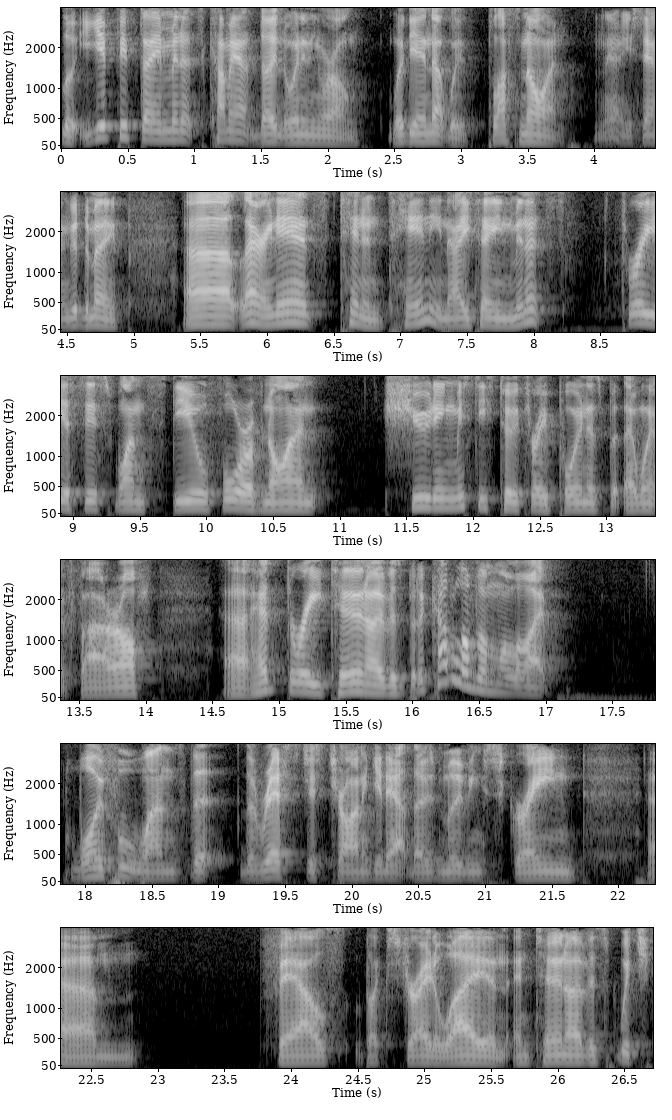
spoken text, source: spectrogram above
Look, you get 15 minutes, come out, don't do anything wrong. What do you end up with? Plus nine. Now you sound good to me. Uh, Larry Nance, 10 and 10 in 18 minutes, three assists, one steal, four of nine shooting. Missed his two three pointers, but they weren't far off. Uh, had three turnovers, but a couple of them were like woeful ones that the refs just trying to get out those moving screen um, fouls like straight away and, and turnovers, which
